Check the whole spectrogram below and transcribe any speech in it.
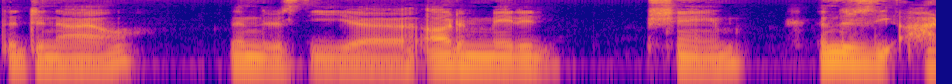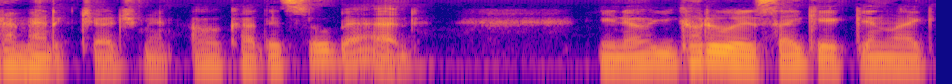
the denial then there's the uh, automated shame then there's the automatic judgment. Oh god that's so bad. You know, you go to a psychic and like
